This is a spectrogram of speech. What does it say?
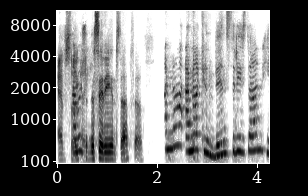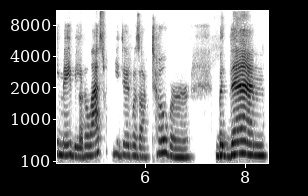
absolutely in the city and stuff. So I'm not I'm not convinced that he's done. He may be. The last one he did was October, but then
